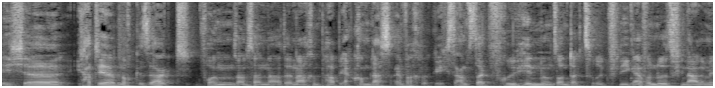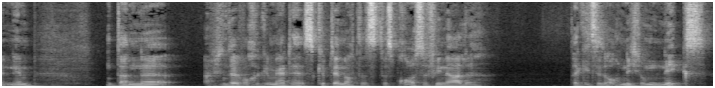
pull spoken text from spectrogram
ich, äh, ich hatte ja noch gesagt, vom Samstag nach, danach im Pub, ja komm, lass einfach wirklich Samstag früh hin und Sonntag zurückfliegen, einfach nur das Finale mitnehmen. Und dann äh, habe ich in der Woche gemerkt, es gibt ja noch das, das Bronzefinale. Da geht es jetzt auch nicht um nix.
